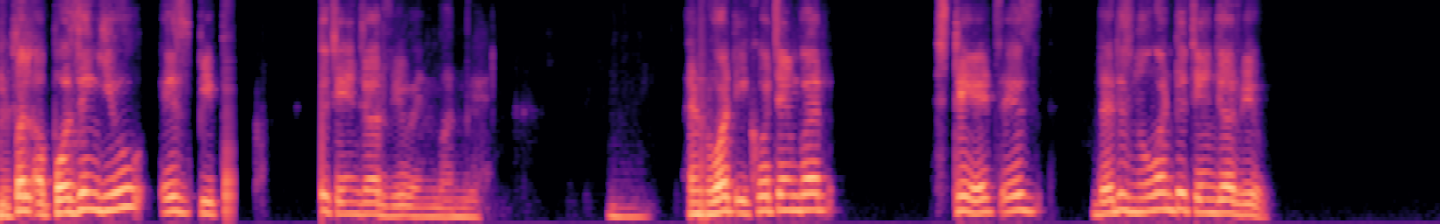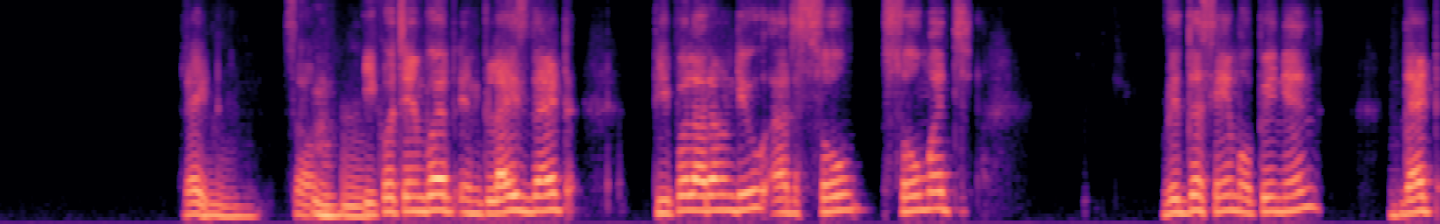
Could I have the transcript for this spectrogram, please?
people Yes. opposing you is people to change your view in one way. Mm. And what echo chamber states is there is no one to change your view, right? Mm. So Mm. Mm. echo chamber implies that people around you are so so much with the same opinion that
